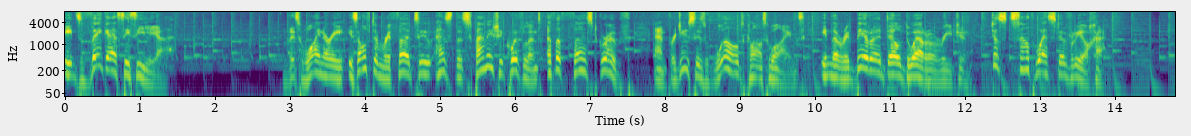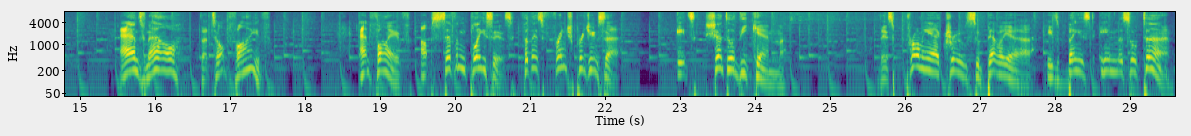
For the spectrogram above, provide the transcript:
it's Vega Sicilia. This winery is often referred to as the Spanish equivalent of a first growth and produces world class wines in the Ribera del Duero region, just southwest of Rioja. And now, the top 5. At 5, up 7 places for this French producer. It's Chateau d'Yquem. This Premier Cru Supérieur is based in the Sauternes,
